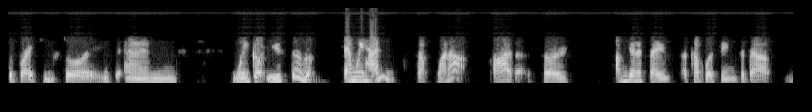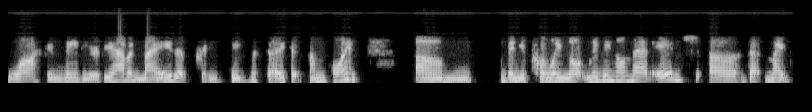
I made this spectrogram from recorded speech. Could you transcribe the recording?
the breaking stories and, we got used to them and we hadn't stuff one up either. So I'm going to say a couple of things about life in media. If you haven't made a pretty big mistake at some point, um, then you're probably not living on that edge uh, that makes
